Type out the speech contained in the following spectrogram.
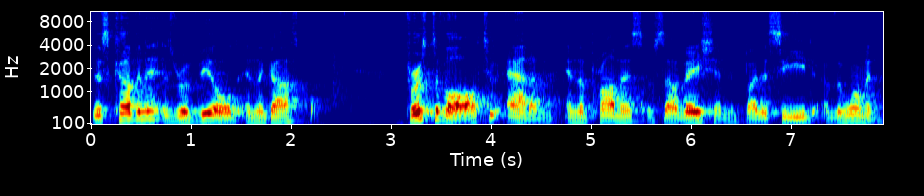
This covenant is revealed in the gospel. First of all, to Adam in the promise of salvation by the seed of the woman,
